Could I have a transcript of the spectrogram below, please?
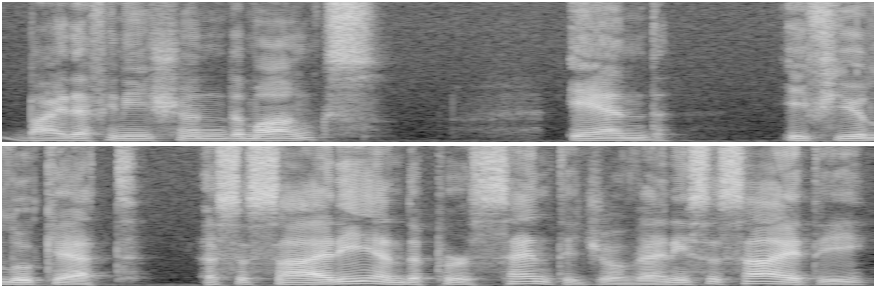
by definition, the monks. And if you look at a society and the percentage of any society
